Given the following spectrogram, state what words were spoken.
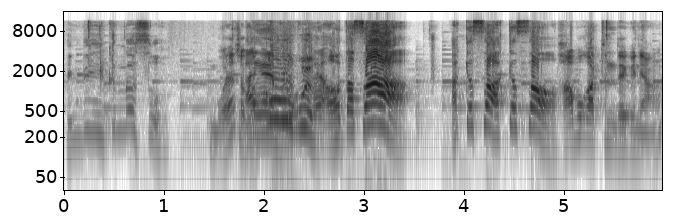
댕댕이 끝났어. 뭐야 저거? 아예 오, 뭐, 뭐야? 아니, 어디다 써 아꼈어 아꼈어 바보 같은데 그냥.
